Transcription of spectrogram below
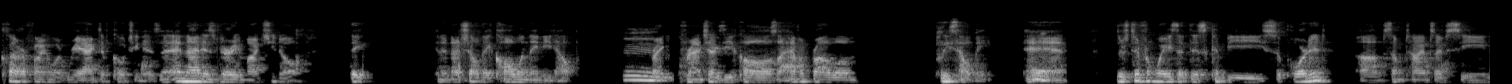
clarifying what reactive coaching is. And that is very much you know they in a nutshell, they call when they need help. Mm. Right? Franchisee calls, I have a problem, please help me. Mm. And there's different ways that this can be supported. Um, sometimes I've seen,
